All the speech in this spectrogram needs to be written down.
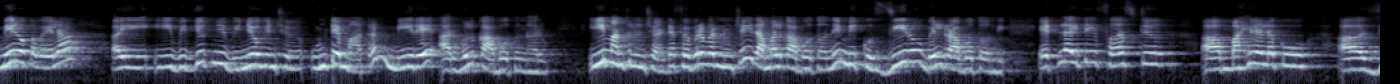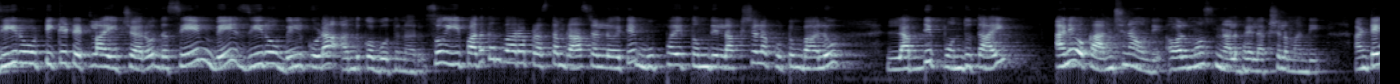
మీరు ఒకవేళ ఈ ఈ విద్యుత్ని వినియోగించి ఉంటే మాత్రం మీరే అర్హులు కాబోతున్నారు. ఈ మంత్ నుంచి అంటే ఫిబ్రవరి నుంచి ఇది అమలు కాబోతోంది. మీకు జీరో బిల్ రాబోతోంది. ఎట్లయితే ఫస్ట్ మహిళలకు జీరో టికెట్ ఎట్లా ఇచ్చారో the same way zero bill కూడా అందుకోబోతున్నారు. సో ఈ పథకం ద్వారా ప్రస్తుతం రాష్ట్రంలో అయితే ముప్పై తొమ్మిది లక్షల కుటుంబాలు లబ్ధి పొందుతాయి అని ఒక అంచనా ఉంది. ఆల్మోస్ట్ నలభై లక్షల మంది. అంటే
